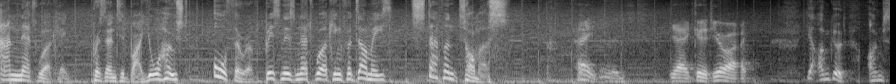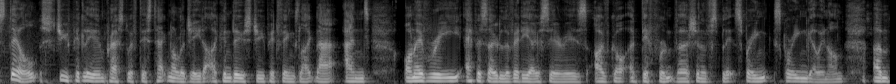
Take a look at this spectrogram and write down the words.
and networking. Presented by your host, author of Business Networking for Dummies, Stefan Thomas. Hey. Yeah, good. You're right. Yeah, I'm good. I'm still stupidly impressed with this technology that I can do stupid things like that. And on every episode of the video series, I've got a different version of split screen screen going on. Um,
